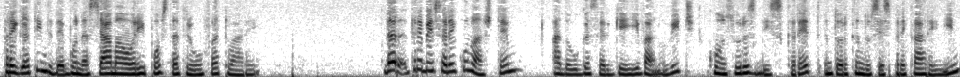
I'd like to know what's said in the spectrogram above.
pregătind de bună seamă o ripostă triumfătoare. Dar trebuie să recunoaștem, adăugă Sergei Ivanovici, cu un surâs discret, întorcându-se spre Karenin,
